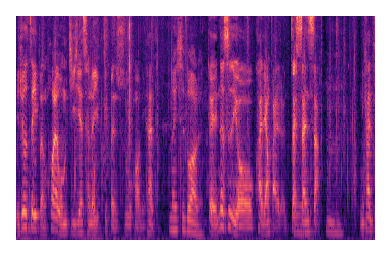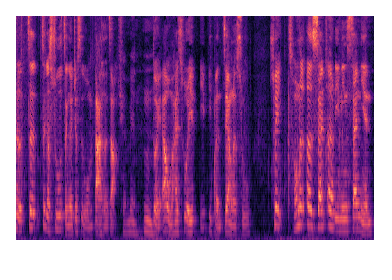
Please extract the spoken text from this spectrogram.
也就是这一本，后来我们集结成了一一本书哈。你看，那一次多少人？对，那是有快两百人在山上，嗯，你看这这这个书整个就是我们大合照。全面，嗯，对啊，我们还出了一一一本这样的书，所以从那二三二零零三年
